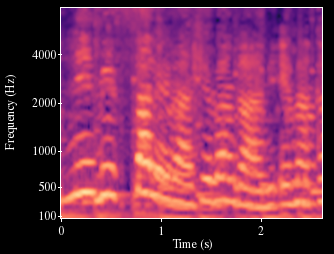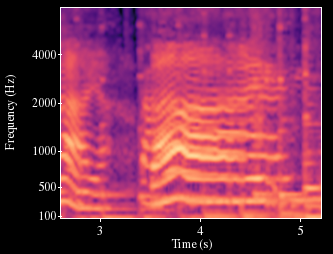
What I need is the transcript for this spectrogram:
Nisale kahle bangani emakhaya. Bye.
